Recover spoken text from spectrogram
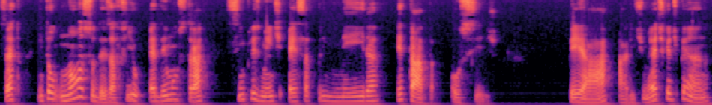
certo? Então, nosso desafio é demonstrar simplesmente essa primeira etapa, ou seja, PA, aritmética de Peano,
